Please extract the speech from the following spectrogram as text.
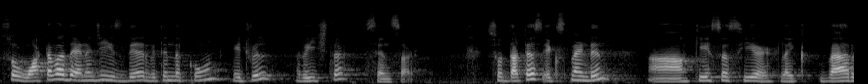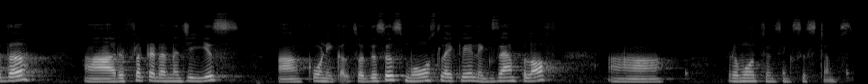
So, whatever the energy is there within the cone it will reach the sensor. So, that is explained in uh, cases here like where the uh, reflected energy is uh, conical. So, this is most likely an example of remote sensing systems.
